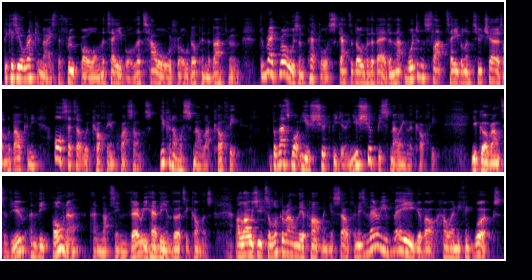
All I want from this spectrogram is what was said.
because you'll recognise the fruit bowl on the table, the towels rolled up in the bathroom, the red rose and petals scattered over the bed, and that wooden slat table and two chairs on the balcony, all set up with coffee and croissants. You can almost smell that coffee. But that's what you should be doing. You should be smelling the coffee. You go around to view, and the owner, and that's in very heavy inverted commas, allows you to look around the apartment yourself and is very vague about how anything works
